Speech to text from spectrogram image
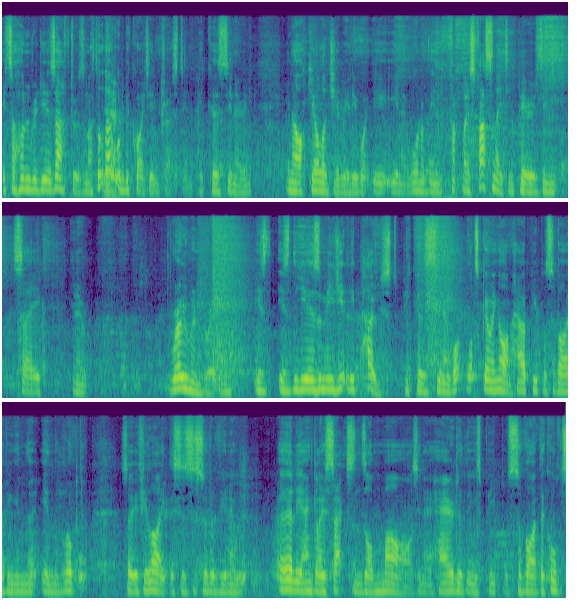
it's a hundred years afterwards, and I thought that yeah. would be quite interesting because you know in, in archaeology, really, what you you know one of the f- most fascinating periods in say you know Roman Britain is, is the years immediately post because you know what, what's going on, how are people surviving in the in the rubble? So if you like, this is a sort of you know early Anglo-Saxons on Mars. You know how do these people survive? They're called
